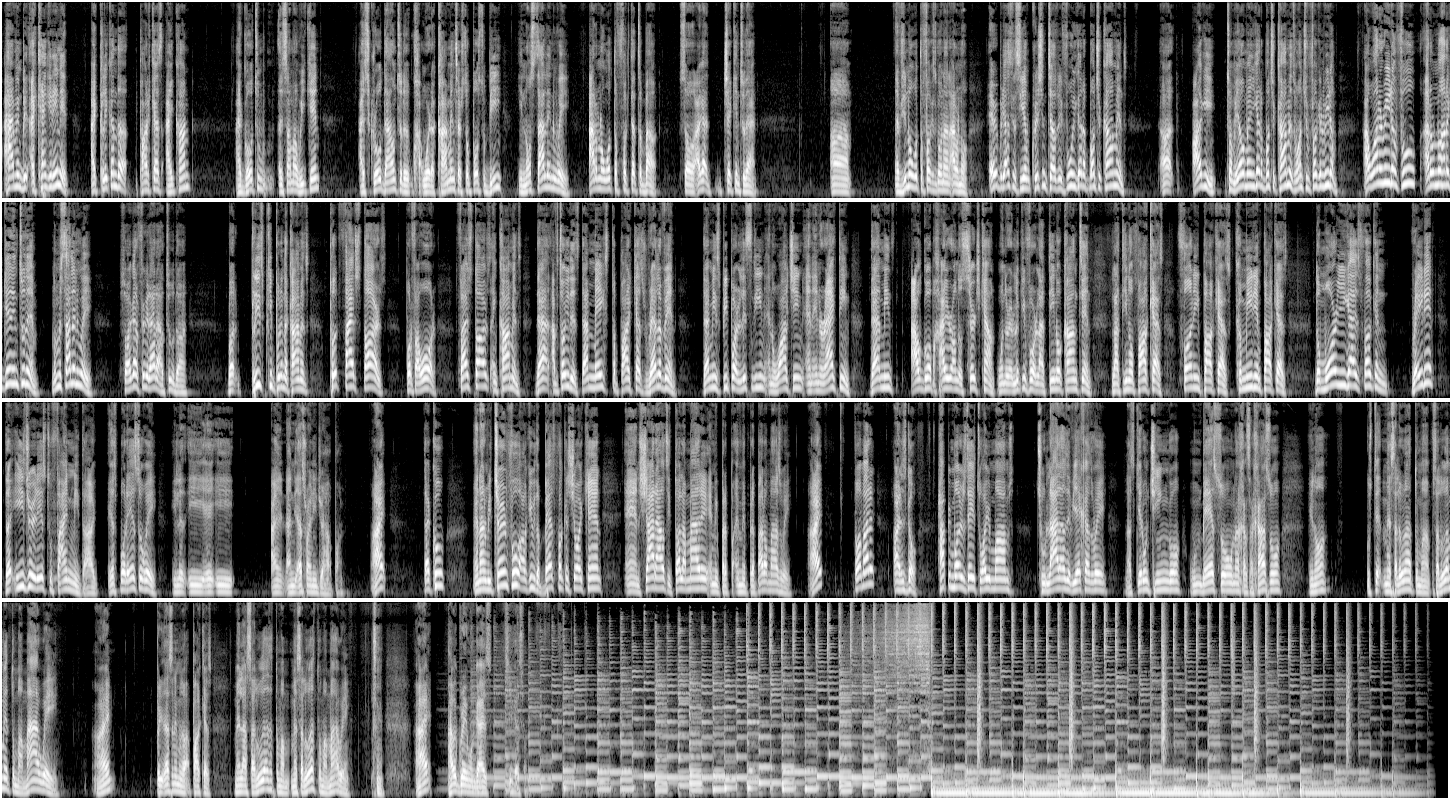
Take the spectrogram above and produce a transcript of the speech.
I haven't been, I can't get in it. I click on the podcast icon. I go to it's on my weekend. I scroll down to the where the comments are supposed to be. You know, style anyway. I don't know what the fuck that's about. So I got to check into that. Um, if you know what the fuck is going on, I don't know. Everybody else can see him. Christian tells me, fool, you got a bunch of comments. Uh, Augie told me, yo, man, you got a bunch of comments. Why don't you fucking read them? I want to read them, fool. I don't know how to get into them. No me anyway. So I got to figure that out too, dog. But please keep putting the comments. Put five stars, por favor. Five stars and comments. That I've told you this. That makes the podcast relevant. That means people are listening and watching and interacting. That means I'll go up higher on the search count when they're looking for Latino content, Latino podcast, funny podcast, comedian podcast. The more you guys fucking rate it, the easier it is to find me, dog. Es por eso, güey. Y, y, y I, and that's where I need your help on. All right? That cool? And on return, fool, I'll give you the best fucking show I can. And shout outs y toda la madre. And me, prepa- and me preparo más, güey. All right? Toda madre? All right, let's go. Happy Mother's Day to all your moms. Chuladas de viejas, güey. Las quiero un chingo. Un beso, una jasajazo. You know? Usted me saluda a tu mamá. Salúdame a tu mamá, güey. All right? That's the name of the podcast. Me la saludas a tu mamá. Me saludas a tu mamá, güey. All right? Have a great one, guys. See you guys soon.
